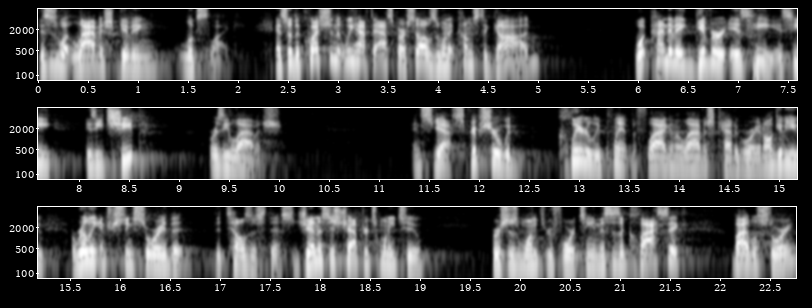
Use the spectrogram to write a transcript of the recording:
This is what lavish giving looks like. And so the question that we have to ask ourselves when it comes to God, what kind of a giver is he? Is he is he cheap or is he lavish? And so, yeah, scripture would clearly plant the flag in the lavish category. And I'll give you a really interesting story that, that tells us this. Genesis chapter 22, verses 1 through 14. This is a classic Bible story,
